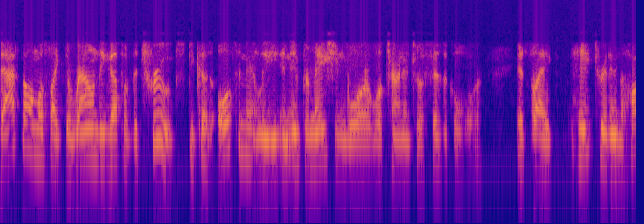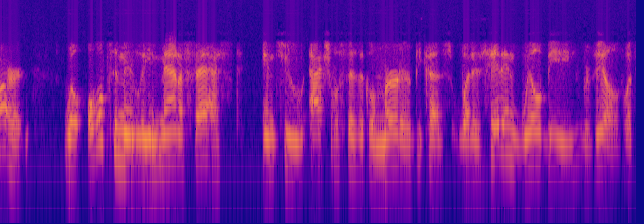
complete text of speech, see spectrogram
that's almost like the rounding up of the troops because ultimately an information war will turn into a physical war. It's like hatred in the heart will ultimately manifest into actual physical murder because what is hidden will be revealed. What's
